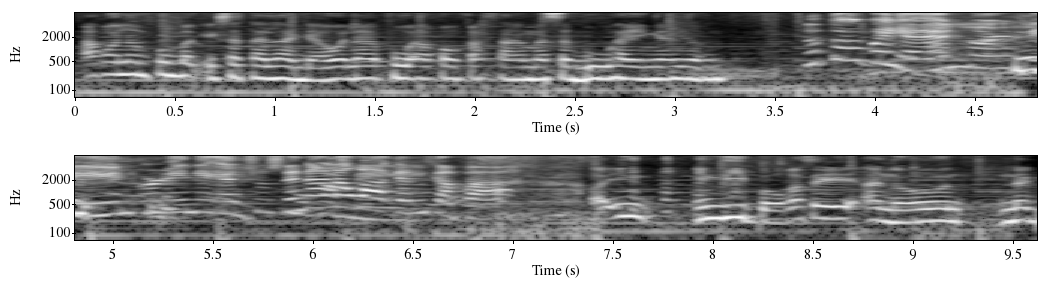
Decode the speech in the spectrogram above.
ako lang po mag-isa talaga. Wala po akong kasama sa buhay ngayon. Totoo ba yan, Marvin? Or ini-etchos mo Nananawagan kami? ka ba? Ah, hin- hindi po kasi ano nag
